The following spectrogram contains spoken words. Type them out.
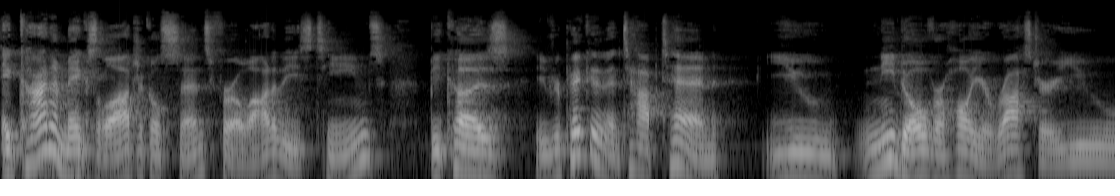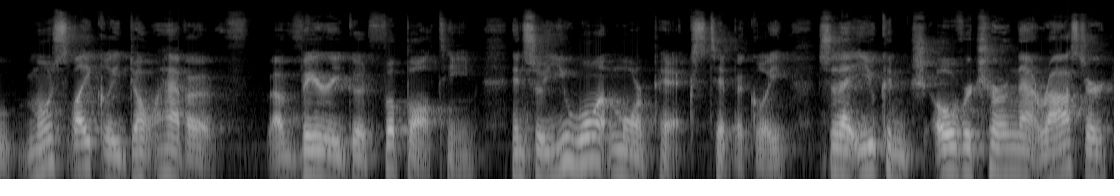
it kind of makes logical sense for a lot of these teams because if you're picking in the top 10, you need to overhaul your roster. You most likely don't have a a very good football team. And so you want more picks typically so that you can overturn that roster.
